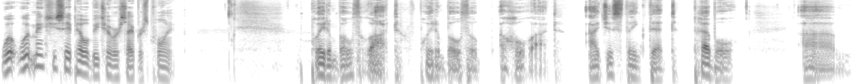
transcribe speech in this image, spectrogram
What What makes you say Pebble Beach over Cypress Point? Played them both a lot. Played them both a, a whole lot. I just think that Pebble. Um,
